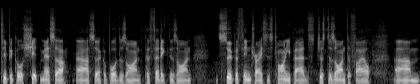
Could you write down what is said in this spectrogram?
typical shit messer uh, circuit board design, pathetic design, super thin traces, tiny pads, just designed to fail. Um,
